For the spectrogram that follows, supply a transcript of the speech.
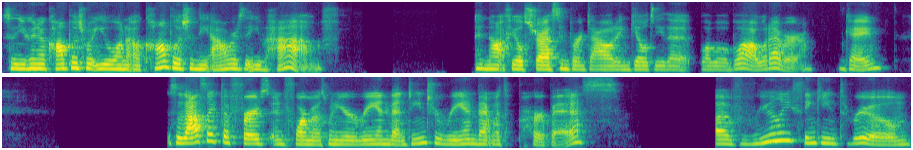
so you can accomplish what you want to accomplish in the hours that you have. And not feel stressed and burnt out and guilty that blah blah blah whatever okay? So that's like the first and foremost when you're reinventing to reinvent with purpose of really thinking through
